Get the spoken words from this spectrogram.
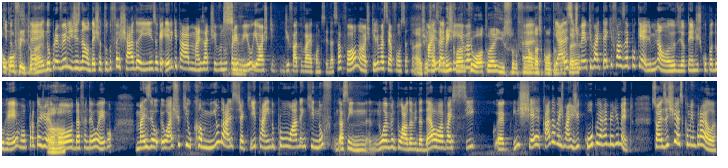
O que no- conflito, é, né? No preview ele diz, não, deixa tudo fechado aí, não sei o quê. Ele que tá mais ativo no Sim. preview, e eu acho que de fato vai acontecer dessa forma. Eu acho que ele vai ser a força É, a gente mais já tem bem ativa. claro que o Otto é isso no final É. das contas. E a né? Alicent Até- meio que vai ter que fazer, porque ele, não, eu, eu tenho a desculpa do rei, eu vou proteger, eu vou defender o Aegon. Mas eu, eu acho que o caminho da Alicent aqui tá indo pra um lado em que, no, assim, no eventual da vida dela, ela vai se é, encher cada vez mais de culpa e arrependimento. Só existe esse caminho pra ela.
